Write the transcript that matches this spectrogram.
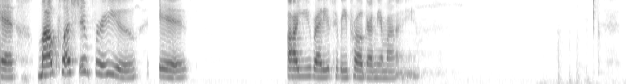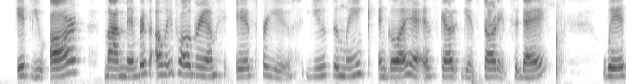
And my question for you is Are you ready to reprogram your mind? If you are, my members only program is for you. Use the link and go ahead and get started today with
